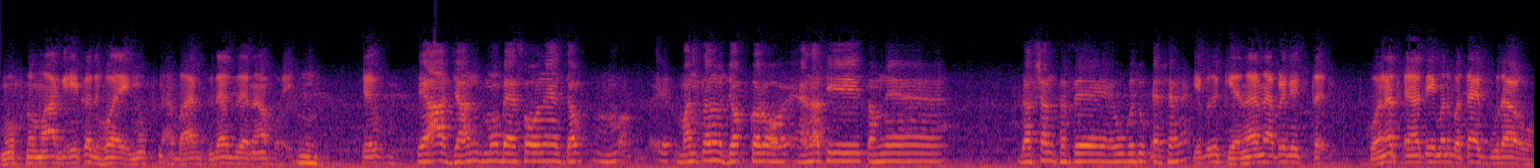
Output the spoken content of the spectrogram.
મોક્ષ નો માર્ગ એક જ હોય મોક્ષ ના માર્ગ જુદા જુદા ના હોય. તે આ ધ્યાનમાં બેસો અને જપ મંત્રનો જપ કરો એનાથી તમને દર્શન થશે એવું બધું કે છે ને? એ બધું કહેનાર ને આપણે કંઈક કોને થયા તે મને બતાય પુરાવો.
